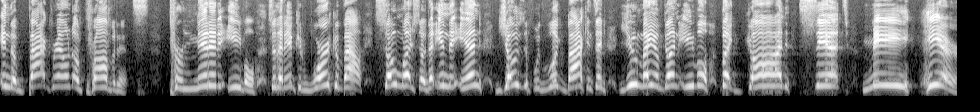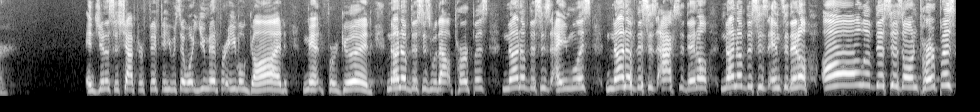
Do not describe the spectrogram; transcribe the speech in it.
in the background of providence, permitted evil so that it could work about so much so that in the end Joseph would look back and said you may have done evil but God sent me here in Genesis chapter 50, he would say, What you meant for evil, God meant for good. None of this is without purpose. None of this is aimless. None of this is accidental. None of this is incidental. All of this is on purpose.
